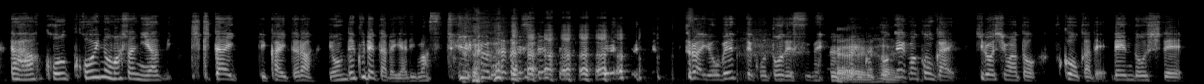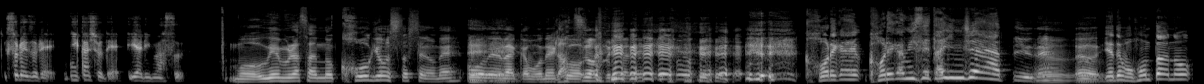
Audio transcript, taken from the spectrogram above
「あーこうこういうのまさにや聞きたい」って書いたら「呼んでくれたらやります」っていう話で それは呼べってことですね。とはいいうことで、まあ、今回広島と福岡で連動してそれぞれ2箇所でやります。もう上村さんの興行師としてのねもうねええなんかもうねこう。これがこれが見せたいんじゃーっていうね、うんうん。うん。いやでも本当あの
